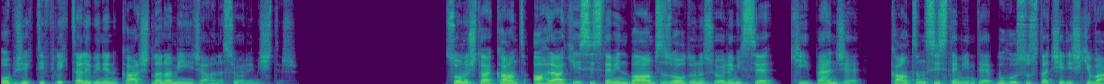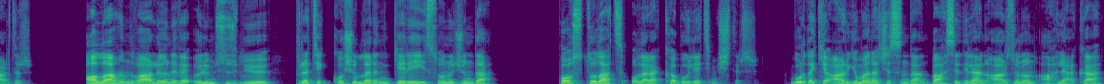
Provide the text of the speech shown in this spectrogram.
objektiflik talebinin karşılanamayacağını söylemiştir. Sonuçta Kant ahlaki sistemin bağımsız olduğunu söylemişse ki bence Kant'ın sisteminde bu hususta çelişki vardır. Allah'ın varlığını ve ölümsüzlüğü pratik koşulların gereği sonucunda postulat olarak kabul etmiştir. Buradaki argüman açısından bahsedilen arzunun ahlaka,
